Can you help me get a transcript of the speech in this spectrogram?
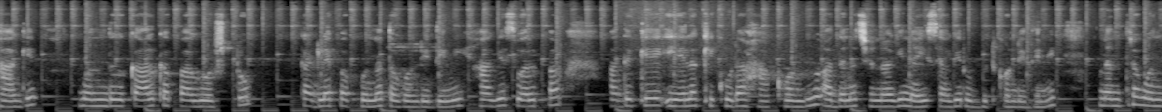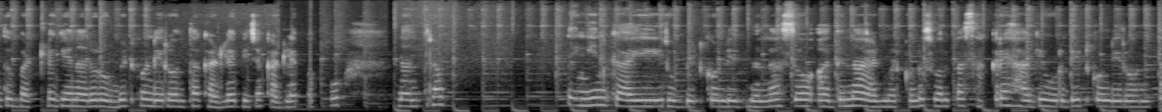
ಹಾಗೆ ಒಂದು ಕಾಲು ಕಪ್ ಆಗುವಷ್ಟು ಕಡಲೆ ಪಪ್ಪನ್ನು ತಗೊಂಡಿದ್ದೀನಿ. ಹಾಗೆ ಸ್ವಲ್ಪ ಅದಕ್ಕೆ ಏಲಕ್ಕಿ ಕೂಡ ಹಾಕ್ಕೊಂಡು ಅದನ್ನು ಚೆನ್ನಾಗಿ ನೈಸಾಗಿ ರುಬ್ಬಿಟ್ಕೊಂಡಿದ್ದೀನಿ. ನಂತರ ಒಂದು ಬಟ್ಲಿಗೆ ನಾನು ರುಬ್ಬಿಟ್ಕೊಂಡಿರುವಂಥ ಕಡಲೆ ಬೀಜ ಕಡಲೆ ಪಪ್ಪು ನಂತರ ತೆಂಗಿನಕಾಯಿ ರುಬ್ಬಿಟ್ಕೊಂಡಿದ್ನಲ್ಲ ಸೊ ಅದನ್ನು ಆ್ಯಡ್ ಮಾಡಿಕೊಂಡು ಸ್ವಲ್ಪ ಸಕ್ಕರೆ ಹಾಗೆ ಹುರಿದಿಟ್ಕೊಂಡಿರುವಂಥ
